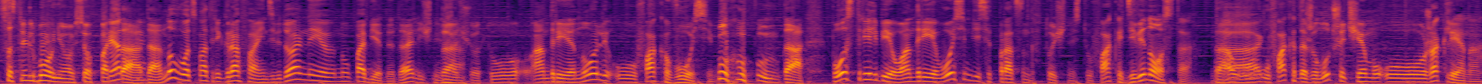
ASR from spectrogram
со стрельбой у него все в порядке. Да, да. Ну вот смотри, графа индивидуальные, ну, победы, да, личный да. зачет. У Андрея 0, у Фака 8. Да. По стрельбе у Андрея 80% точность, у Фака 90%. Да, у, у Фака даже лучше, чем у Жаклена,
